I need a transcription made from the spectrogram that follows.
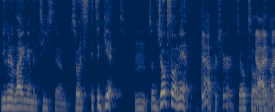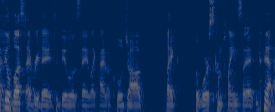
you can enlighten them and teach them so it's it's a gift Mhm. so the joke's on them Yeah, for sure. jokes on yeah, them I, I feel blessed every day to be able to say like I have a cool job. Like the worst complaints I yeah,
